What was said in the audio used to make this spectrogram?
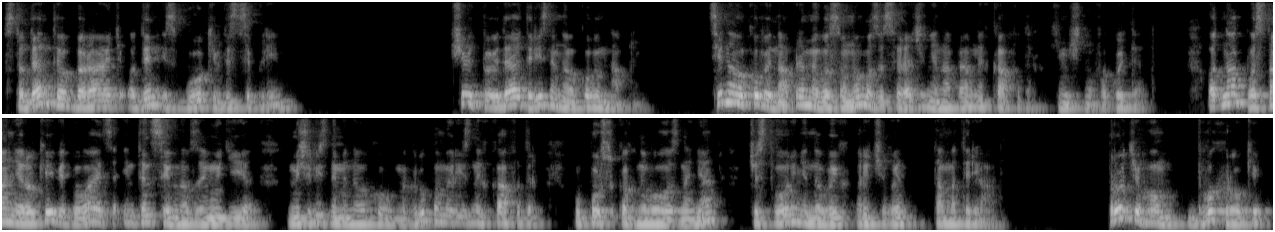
студенти обирають один із блоків дисциплін, що відповідають різним науковим напрямам. Ці наукові напрями в основному зосереджені на певних кафедрах хімічного факультету. Однак в останні роки відбувається інтенсивна взаємодія між різними науковими групами різних кафедр у пошуках нового знання чи створенні нових речовин та матеріалів. Протягом двох років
